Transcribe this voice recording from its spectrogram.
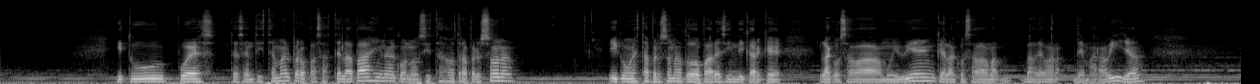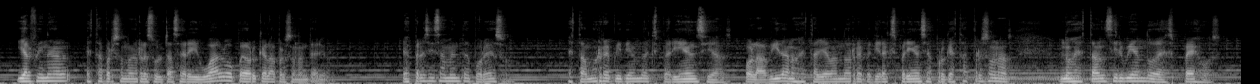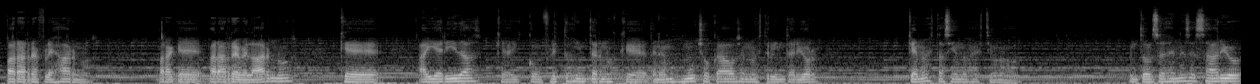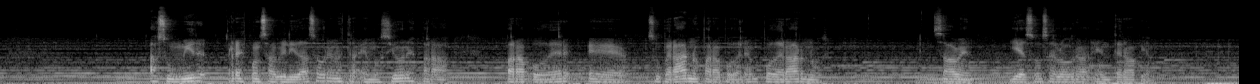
Y tú pues te sentiste mal, pero pasaste la página, conociste a otra persona y con esta persona todo parece indicar que la cosa va muy bien, que la cosa va, de, maravilla. Y al final esta persona resulta ser igual o peor que la persona anterior. Es precisamente por eso. Estamos repitiendo experiencias o la vida nos está llevando a repetir experiencias porque estas personas nos están sirviendo de espejos para reflejarnos, para que para revelarnos que hay heridas, que hay conflictos internos, que tenemos mucho caos en nuestro interior que no está siendo gestionado. Entonces es necesario asumir responsabilidad sobre nuestras emociones para, para poder eh, superarnos, para poder empoderarnos. ¿Saben? Y eso se logra en terapia.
